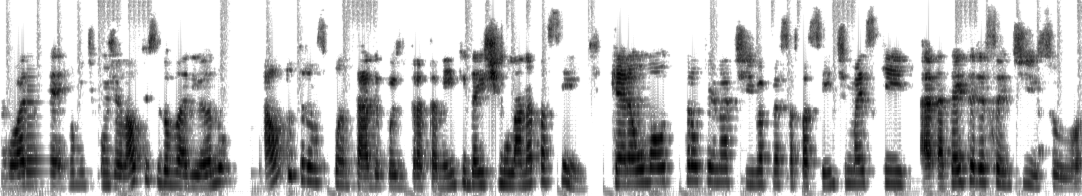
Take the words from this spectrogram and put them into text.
agora é realmente congelar o tecido ovariano autotransplantar depois do tratamento e daí estimular na paciente, que era uma outra alternativa para essa paciente, mas que até interessante isso. O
